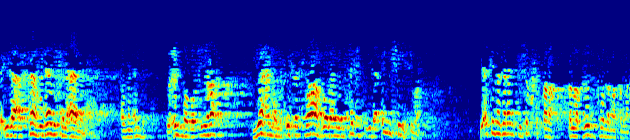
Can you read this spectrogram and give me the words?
فإذا أفتاه ذلك العالم أو من عنده علم وبصيرة يعمل بفتواه ولا يلتفت إلى أي شيء سواه. يأتي مثلا في فقه الطلاق طلق زوجته ولا ما طلق؟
